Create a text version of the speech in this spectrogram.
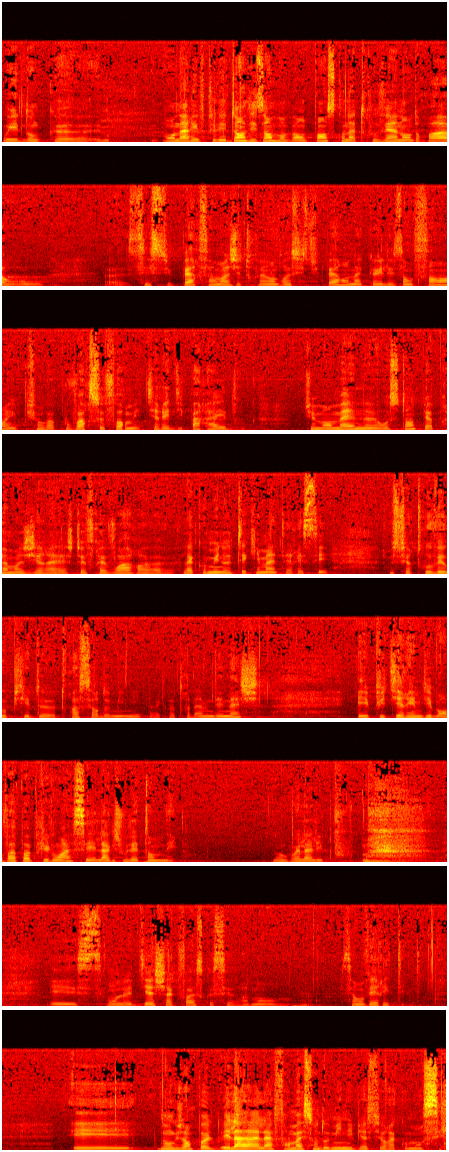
Oui, donc euh, on arrive tous les deux en disant ben on pense qu'on a trouvé un endroit où euh, c'est super. Enfin moi j'ai trouvé un endroit où c'est super. On accueille les enfants et puis on va pouvoir se former. Thierry dit pareil. Donc tu m'emmènes au stand puis après moi j'irai, je te ferai voir euh, la communauté qui m'a intéressée. Me suis retrouvée au pied de Trois Sœurs Dominique avec Notre-Dame des Neiges. Et puis Thierry me dit bon on va pas plus loin. C'est là que je voulais t'emmener. Donc voilà l'époux. Et on le dit à chaque fois parce que c'est vraiment, c'est en vérité. Et donc Jean-Paul, et là la formation Dominique bien sûr a commencé.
